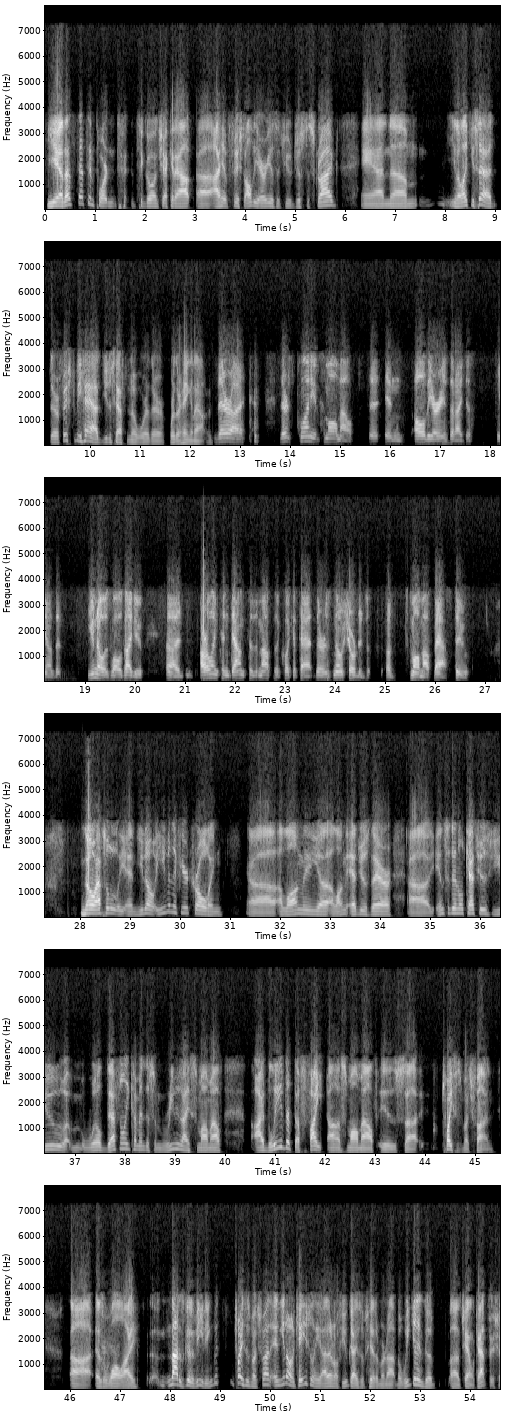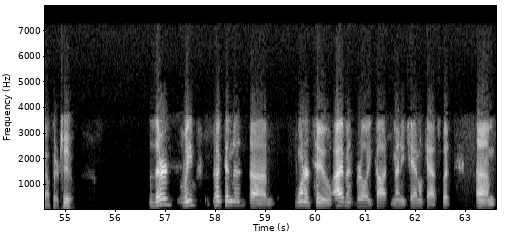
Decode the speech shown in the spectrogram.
Yeah, that's that's important to go and check it out. Uh, I have fished all the areas that you've just described, and um, you know, like you said, there are fish to be had. You just have to know where they're where they're hanging out. There, uh, there's plenty of smallmouth in all the areas that I just, you know, that you know as well as I do. Uh, Arlington down to the mouth of the Klickitat, there is no shortage of smallmouth bass too. No, absolutely, and you know, even if you're trolling uh, along the uh, along the edges there, uh, incidental catches, you will definitely come into some really nice smallmouth. I believe that the fight on a smallmouth is uh, twice as much fun uh, as a walleye. Not as good of eating, but twice as much fun. And you know, occasionally, I don't know if you guys have hit them or not, but we get into uh, channel catfish out there too. There, we've hooked into um, one or two. I haven't really caught many channel cats, but um,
